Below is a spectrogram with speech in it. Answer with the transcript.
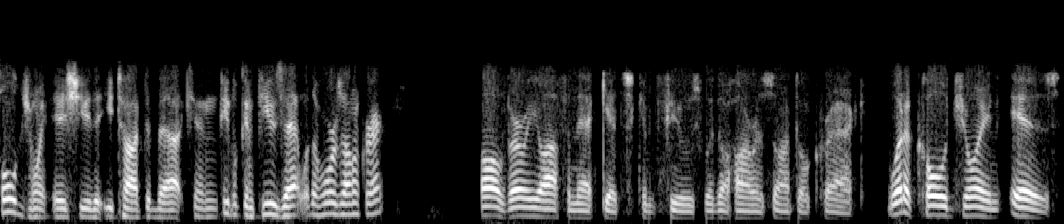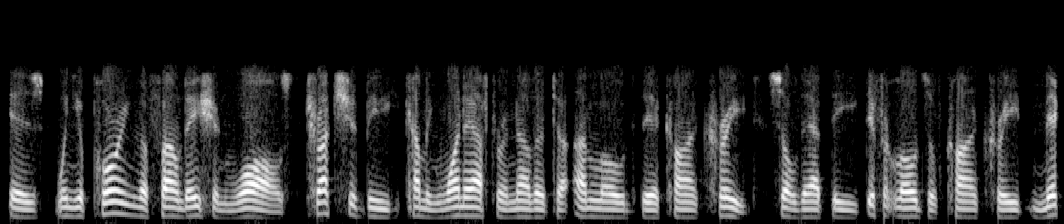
cold joint issue that you talked about. Can people confuse that with a horizontal crack? Oh, very often that gets confused with a horizontal crack. What a cold joint is, is when you're pouring the foundation walls, trucks should be coming one after another to unload their concrete so that the different loads of concrete mix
